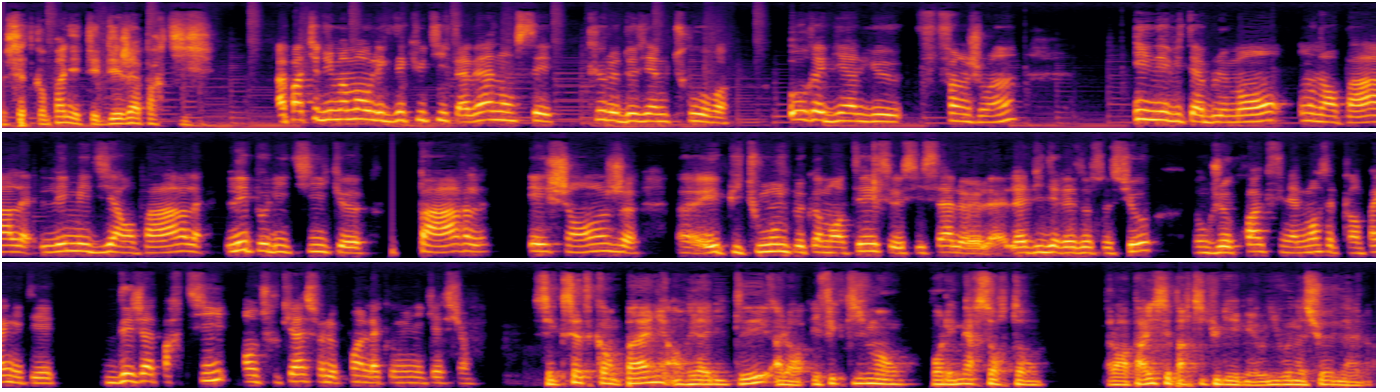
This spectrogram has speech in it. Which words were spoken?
cette campagne était déjà partie. À partir du moment où l'exécutif avait annoncé que le deuxième tour aurait bien lieu fin juin, inévitablement, on en parle, les médias en parlent, les politiques parlent, échangent, et puis tout le monde peut commenter. C'est aussi ça la vie des réseaux sociaux. Donc je crois que finalement cette campagne était déjà partie, en tout cas sur le point de la communication. C'est que cette campagne, en réalité, alors effectivement, pour les maires sortants, alors à Paris c'est particulier, mais au niveau national,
